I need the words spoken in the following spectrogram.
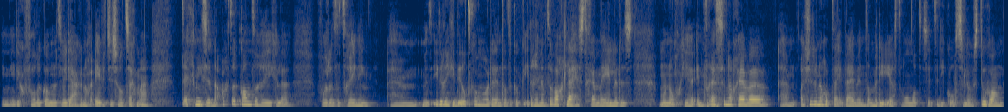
in, ieder geval de komende twee dagen nog eventjes wat zeg maar technisch aan de achterkant te regelen. Voordat de training um, met iedereen gedeeld kan worden. En dat ik ook iedereen op de wachtlijst ga mailen. Dus mocht je interesse nog hebben. Um, als je er nog op tijd bij bent om bij die eerste 100 te zitten die kosteloos toegang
